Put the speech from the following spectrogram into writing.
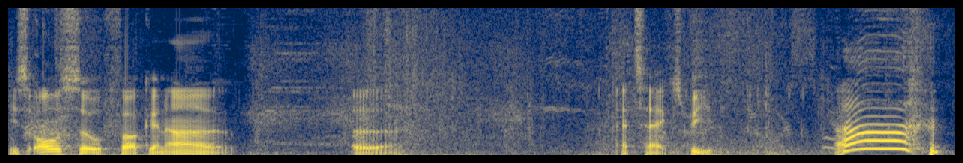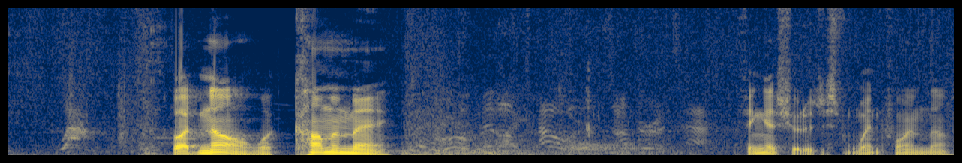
He's also fucking uh, uh attack speed. Ah! but no, we're coming back. I think I should have just went for him though.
